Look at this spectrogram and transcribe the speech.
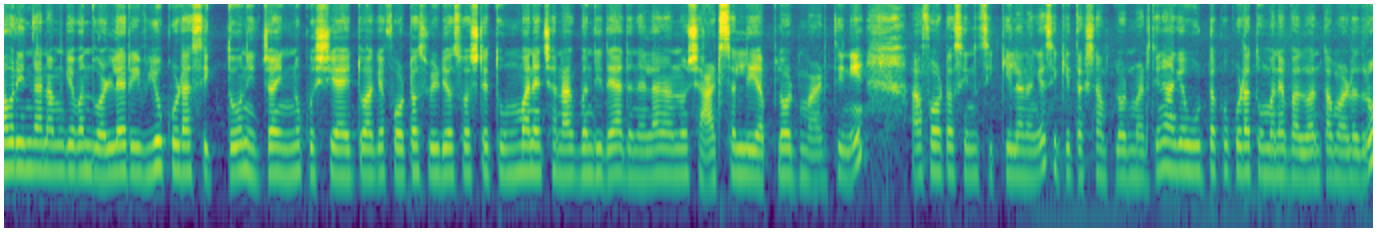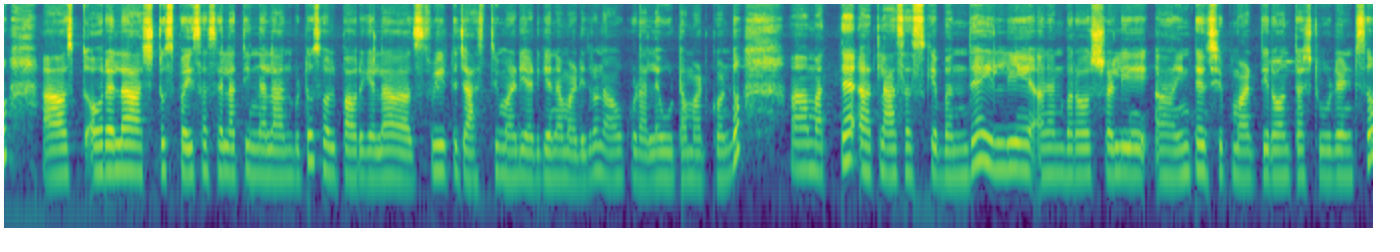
ಅವರಿಂದ ನಮಗೆ ಒಂದು ಒಳ್ಳೆ ರಿವ್ಯೂ ಕೂಡ ಸಿಕ್ತು. ನಿಜ ಇನ್ನೂ ಖುಷಿ ಆಯಿತು. ಹಾಗೆ ಫೋಟೋಸ್ ವೀಡಿಯೋಸು ಅಷ್ಟೇ ತುಂಬಾ ಚೆನ್ನಾಗಿ ಬಂದಿದೆ. ಅದನ್ನೆಲ್ಲ ನಾನು ಶಾರ್ಟ್ಸಲ್ಲಿ ಅಪ್ಲೋಡ್ ಮಾಡ್ತೀನಿ. ಆ ಫೋಟೋಸ್ ಇನ್ನು ಸಿಕ್ಕಿಲ್ಲ ನನಗೆ ಸಿಕ್ಕಿದ ತಕ್ಷಣ ಅಪ್ಲೋಡ್ ಮಾಡ್ತೀನಿ. ಹಾಗೆ ಊಟಕ್ಕೂ ಕೂಡ ತುಂಬಾ ಬಲವಂತ ಮಾಡಿದ್ರು. ಅವರೆಲ್ಲ ಅಷ್ಟು ಸ್ಪೈಸಸ್ ಎಲ್ಲ ತಿನ್ನಲ್ಲ ಅಂದ್ಬಿಟ್ಟು ಸ್ವಲ್ಪ ಅವರಿಗೆಲ್ಲ ಸ್ವೀಟ್ ಜಾಸ್ತಿ ಮಾಡಿ ಅಡುಗೆನ ಮಾಡಿದರು. ನಾವು ಕೂಡ ಅಲ್ಲೇ ಊಟ ಮಾಡಿಕೊಂಡು ಮತ್ತು ಕ್ಲಾಸಸ್ಗೆ ಬಂದೆ. ಇಲ್ಲಿ ನಾನು ಬರೋ ಅಷ್ಟರಲ್ಲಿ ಇಂಟರ್ನ್ಶಿಪ್ ಮಾಡ್ತಿರೋ ಅಂಥ ಸ್ಟೂಡೆಂಟ್ಸು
